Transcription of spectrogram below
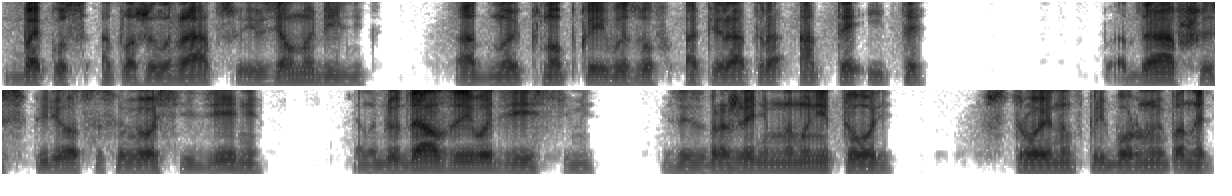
Бекус отложил рацию и взял мобильник, одной кнопкой вызвав оператора АТ и Т. Подавшись вперед со своего сиденья, я наблюдал за его действиями и за изображением на мониторе, встроенном в приборную панель.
